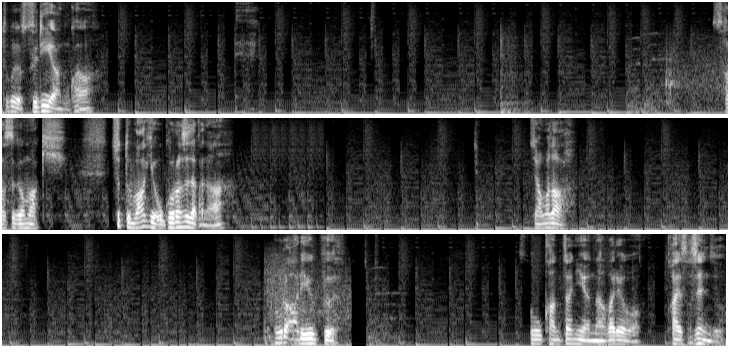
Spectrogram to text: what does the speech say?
ことは3あるのかな？さすがマキ。ちょっとマキ怒らせたかな？邪魔だ。ほら、アリウープ。そう簡単には流れを変えさせんぞ。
